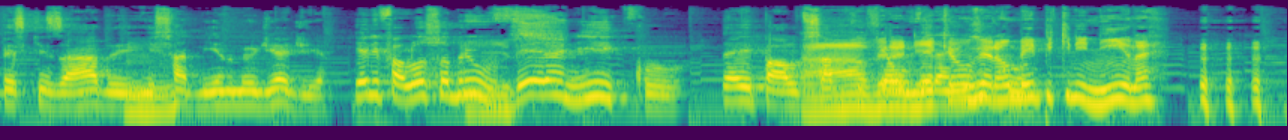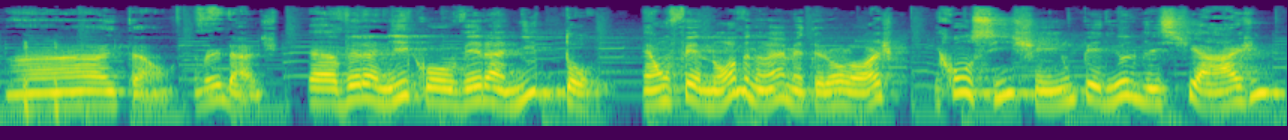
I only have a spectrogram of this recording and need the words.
pesquisado e, uhum. sabia no meu dia a dia. E ele falou sobre Isso. o veranico. E aí, Paulo, ah, sabe o que, veranico é o veranico? É um verão bem pequenininho, né? Ah, então, é verdade. É, o veranico ou veranito é um fenômeno né, meteorológico que consiste em um período de estiagem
